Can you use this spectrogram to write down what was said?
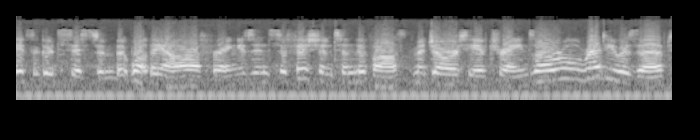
It's a good system but what they are offering is insufficient and the vast majority of trains are already reserved,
